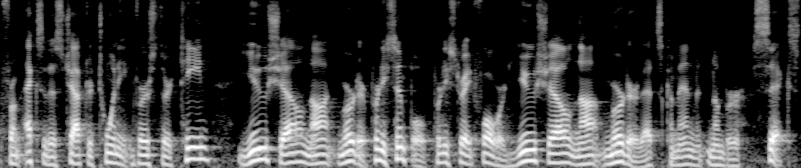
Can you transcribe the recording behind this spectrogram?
from Exodus chapter 20, verse 13 you shall not murder. Pretty simple, pretty straightforward. You shall not murder. That's commandment number six.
